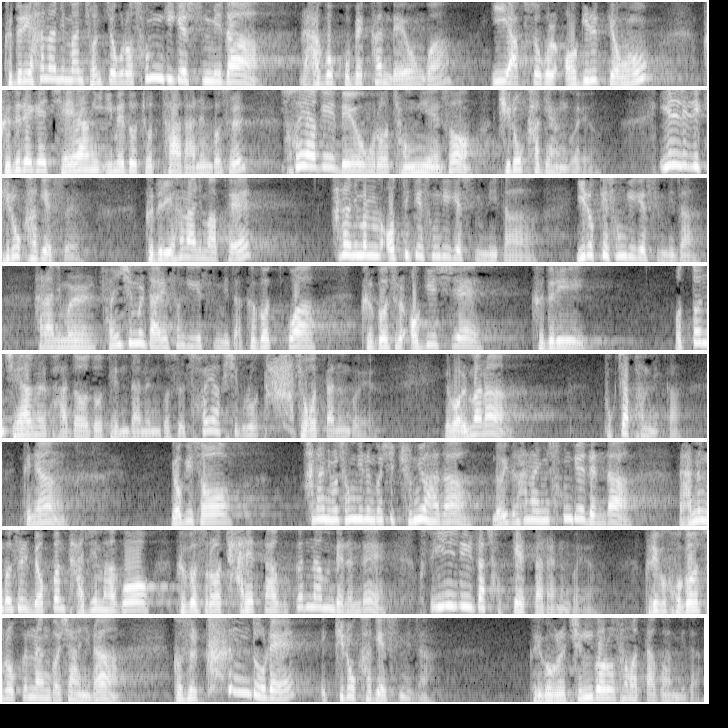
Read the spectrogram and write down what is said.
그들이 하나님만 전적으로 섬기겠습니다. 라고 고백한 내용과 이 약속을 어길 경우 그들에게 재앙이 임해도 좋다라는 것을 서약의 내용으로 정리해서 기록하게 한 거예요. 일일이 기록하게 했어요. 그들이 하나님 앞에 하나님은 어떻게 섬기겠습니다. 이렇게 섬기겠습니다. 하나님을 전심을 다해 섬기겠습니다. 그것과 그것을 어길 시에 그들이 어떤 재앙을 받아도 된다는 것을 서약식으로 다 적었다는 거예요. 여러분 얼마나 복잡합니까? 그냥 여기서 하나님을 섬기는 것이 중요하다. 너희들 하나님을 섬겨야 된다. 라는 것을 몇 번 다짐하고 그것으로 잘했다고 끝나면 되는데 그것을 일일이 다 적게 했다라는 거예요. 그리고 그것으로 끝난 것이 아니라 그것을 큰 돌에 기록하게 했습니다. 그리고 그걸 증거로 삼았다고 합니다.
